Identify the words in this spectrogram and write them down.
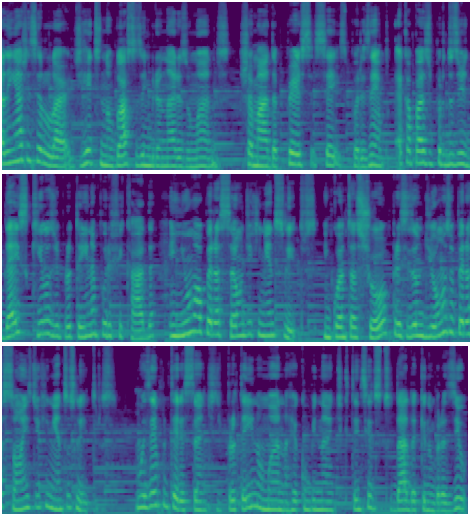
A linhagem celular de retinoblastos embrionários humanos, chamada PERC6, por exemplo, é capaz de produzir 10 kg de proteína purificada em uma operação de 500 litros, enquanto as CHO precisam de 11 operações de 500 litros. Um exemplo interessante de proteína humana recombinante que tem sido estudado aqui no Brasil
